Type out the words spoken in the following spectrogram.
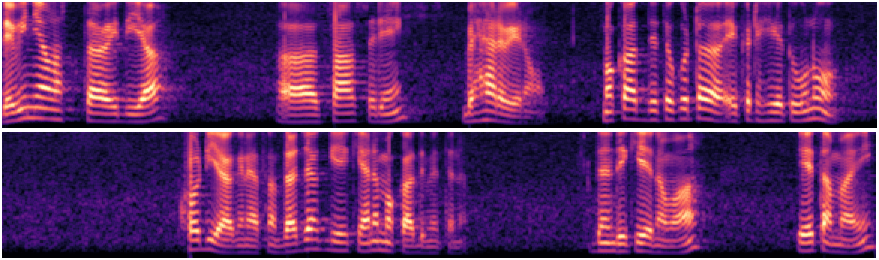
දෙවෙනි අවස්ථාවේදී ආ සාසනයෙන් බැහැර වෙනවා. මොකක්ද එතකොට ඒකට හේතු වුණු කොඩියාගෙන නැත්නම් දජග්ගය කියන්නේ මොකද්ද මෙතන? දැන් කියනවා ඒ තමයි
